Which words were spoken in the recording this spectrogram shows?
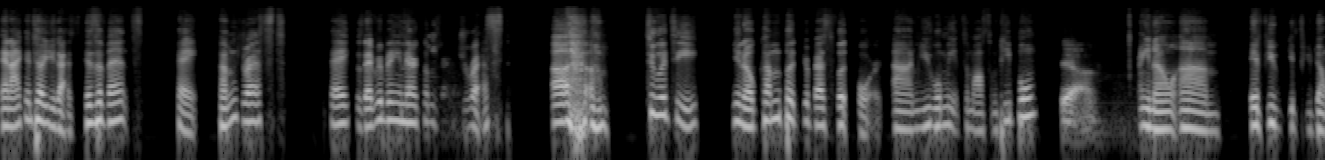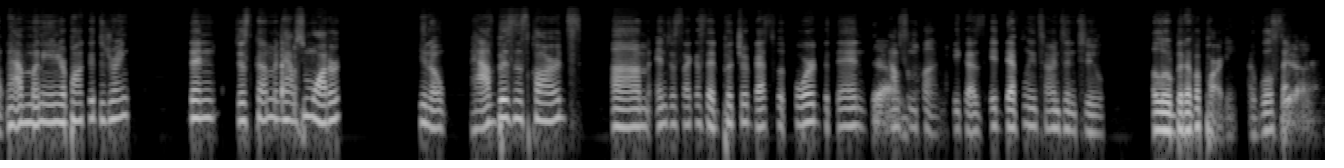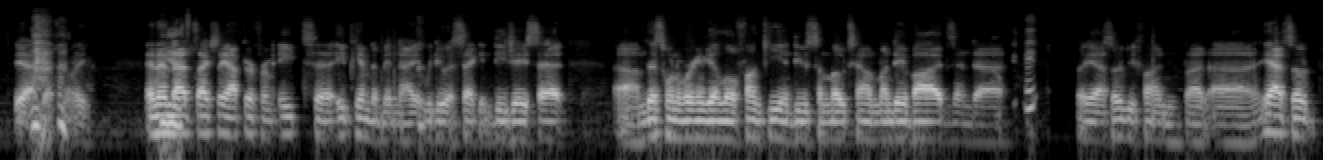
and I can tell you guys, his events, okay, come dressed, okay, because everybody in there comes dressed um, to a T. You know, come put your best foot forward. Um, you will meet some awesome people. yeah. You know, um, if you if you don't have money in your pocket to drink, then just come and have some water. You know, have business cards. Um, and just like I said, put your best foot forward, but then Yeah. have some fun because it definitely turns into a little bit of a party. I will say. Yeah, yeah, definitely. And then Yes. that's actually after from eight to eight p.m. to midnight. We do a second DJ set. Um, this one we're gonna get a little funky and do some Motown Monday vibes, and uh, Okay. so yeah, so it'll be fun. But uh, yeah, so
